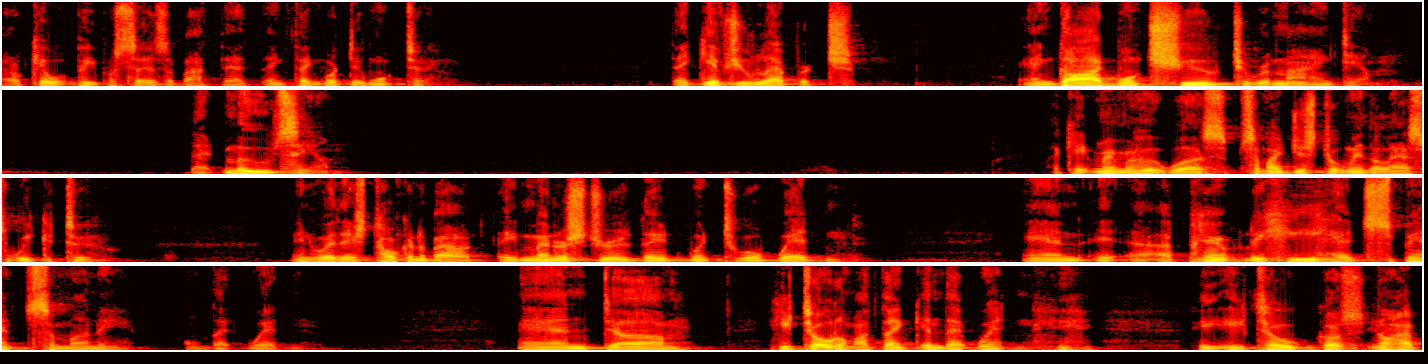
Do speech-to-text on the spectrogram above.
I don't care what people says about that. They think what they want to that gives you leverage. And God wants you to remind Him. That moves Him. I can't remember who it was. Somebody just told me in the last week or two. Anyway, they was talking about a minister. They went to a wedding, and it, apparently he had spent some money on that wedding. And um, he told them, I think, in that wedding, he, he told because you know how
